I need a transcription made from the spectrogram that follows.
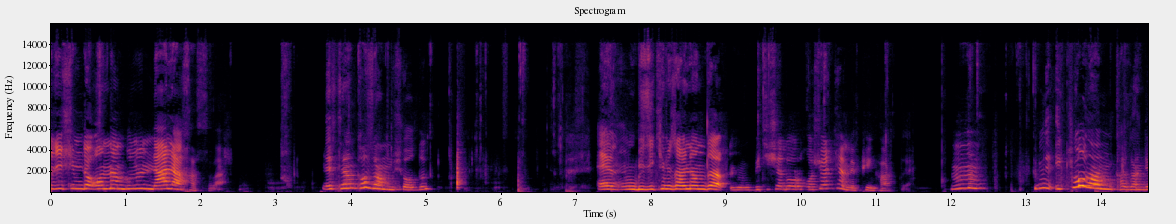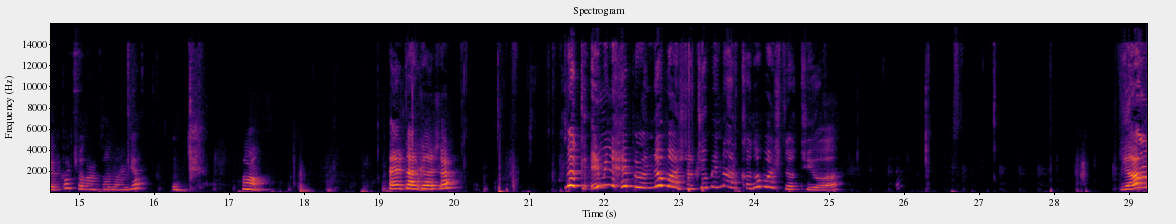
önce şimdi ondan bunun ne alakası var? E sen kazanmış oldun. E, biz ikimiz aynı anda bitişe doğru koşarken mi pink arttı? Hmm. Şimdi iki olan mı kazanacak? Kaç olan kazanacak? Üç. Ha. Evet arkadaşlar. Bak Emin hep önde başlatıyor. Beni arkada başlatıyor. Ya ne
